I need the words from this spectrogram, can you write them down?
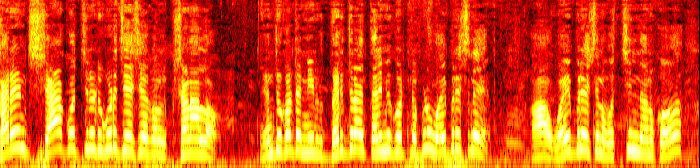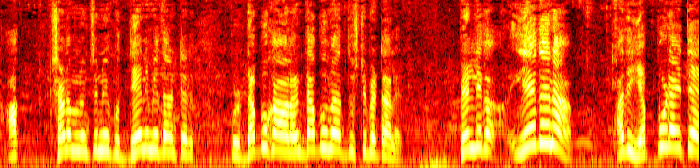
కరెంట్ షాక్ వచ్చినట్టు కూడా చేసేయగలను క్షణాల్లో. ఎందుకంటే నీకు దరిద్రాన్ని తరిమి కొట్టినప్పుడు వైబ్రేషనే. ఆ వైబ్రేషన్ వచ్చింది అనుకో ఆ క్షణం నుంచి నీకు దేని మీద అంటే ఇప్పుడు డబ్బు కావాలంటే డబ్బు మీద దృష్టి పెట్టాలి. పెళ్ళి ఏదైనా అది ఎప్పుడైతే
